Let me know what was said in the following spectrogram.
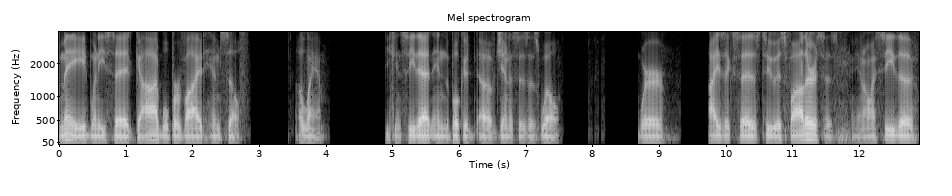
made when he said, God will provide himself a lamb. You can see that in the book of Genesis as well, where Isaac says to his father, it says, you know, I see the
